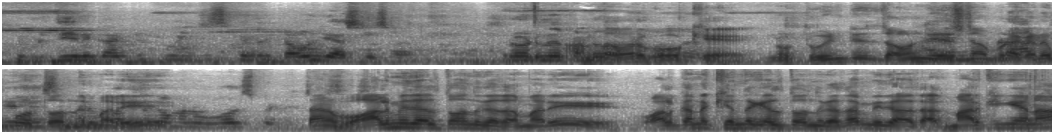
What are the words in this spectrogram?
ఇప్పుడు దీనికంటే టూ ఇంచెస్ కింద డౌన్ చేస్తాం సార్. రోడ్డు మీద అంతవరకు ఓకే నువ్వు టూ ఇంటీస్ డౌన్ చేసినప్పుడు ఎక్కడికి పోతుంది మరి? మనం హోల్స్ పెట్టి దాని వాల్ మీద వెళ్తోంది కదా మరి? వాల్ కన్నా కిందకి వెళ్తోంది కదా? మీరు అది మార్కింగేనా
